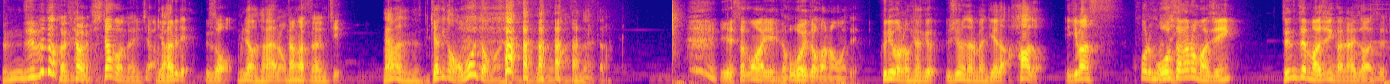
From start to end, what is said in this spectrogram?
スンズブとか多分したことないんじゃん。いや、あるで。嘘。見たことないやろ。何月何日？なんか逆に覚えとんお前。そんなんやったら。いや、そこまで言えんと覚えとかな思って。クリボーの客、後ろになる前に嫌だ。ハード。いきます。これ大阪の魔人？全然魔人感ないぞ、あいつ。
